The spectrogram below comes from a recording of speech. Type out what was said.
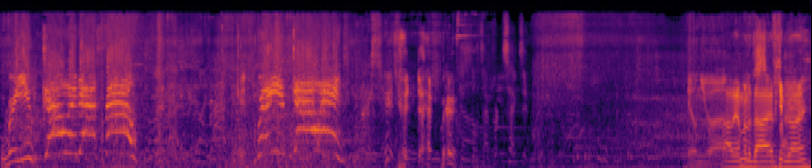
Where you going, Afro? Where you going? Healing you up. Oh, I'm gonna die. Keep going.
